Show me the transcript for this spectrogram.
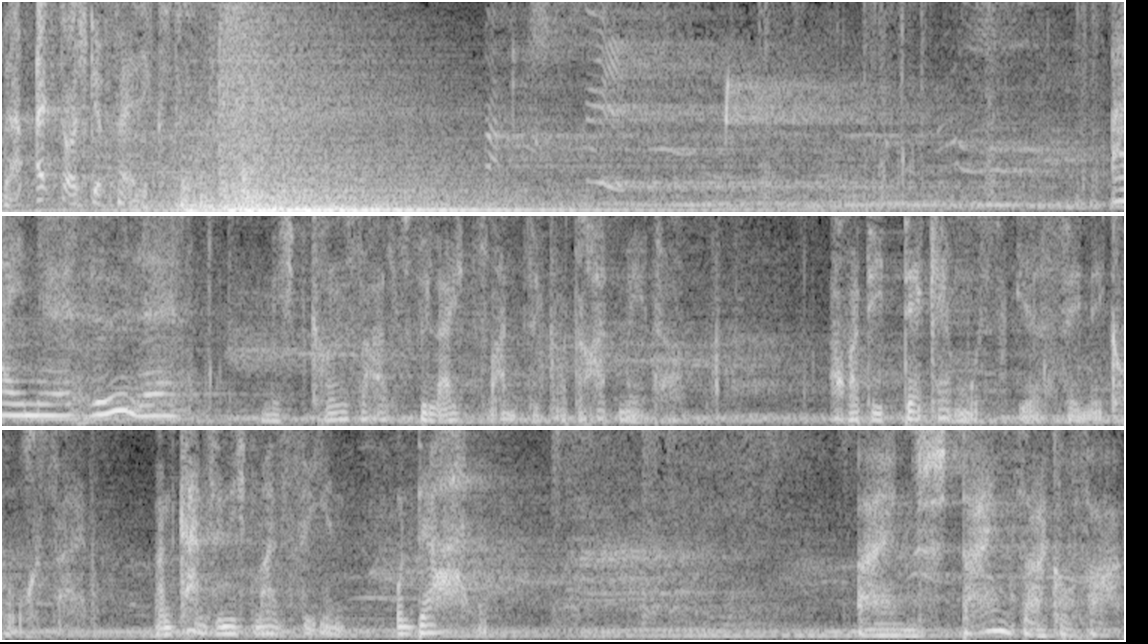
Beeilt euch gefälligst! Eine Höhle. Nicht größer als vielleicht 20 Quadratmeter. Aber die Decke muss irrsinnig hoch sein. Man kann sie nicht mal sehen. Und der Hall. Ein Steinsarkophag.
